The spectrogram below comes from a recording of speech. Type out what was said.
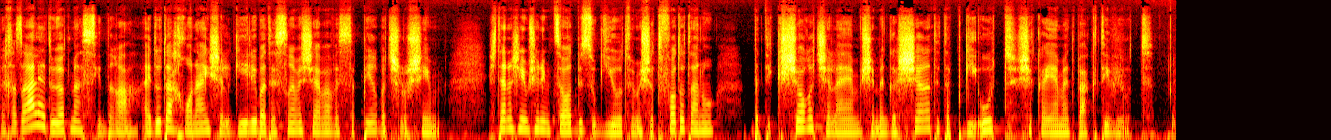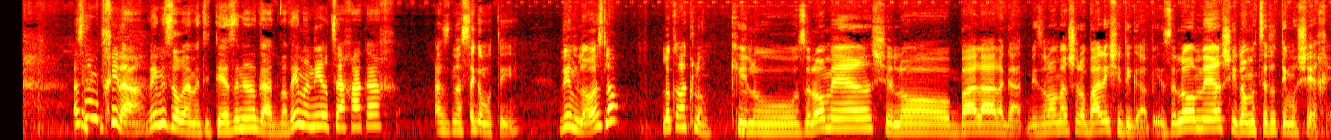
בחזרה לעדויות מהסדרה, העדות האחרונה היא של גילי בת 27 וספיר בת 30. שתי נשים שנמצאות בזוגיות ומשתפות אותנו בתקשורת שלהם שמגשרת את הפגיעות שקיימת באקטיביות. אז אני מתחילה, ואם היא זורמת איתי, אז אני נוגעת בה, ואם אני ארצה אחר כך, אז נעשה גם אותי, ואם לא, אז לא. לא קרה כלום. כאילו, זה לא אומר שלא בא לה לגעת בי, זה לא אומר שלא בא לי שהיא תיגע בי, זה לא אומר שהיא לא מוצאת אותי מושכת.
